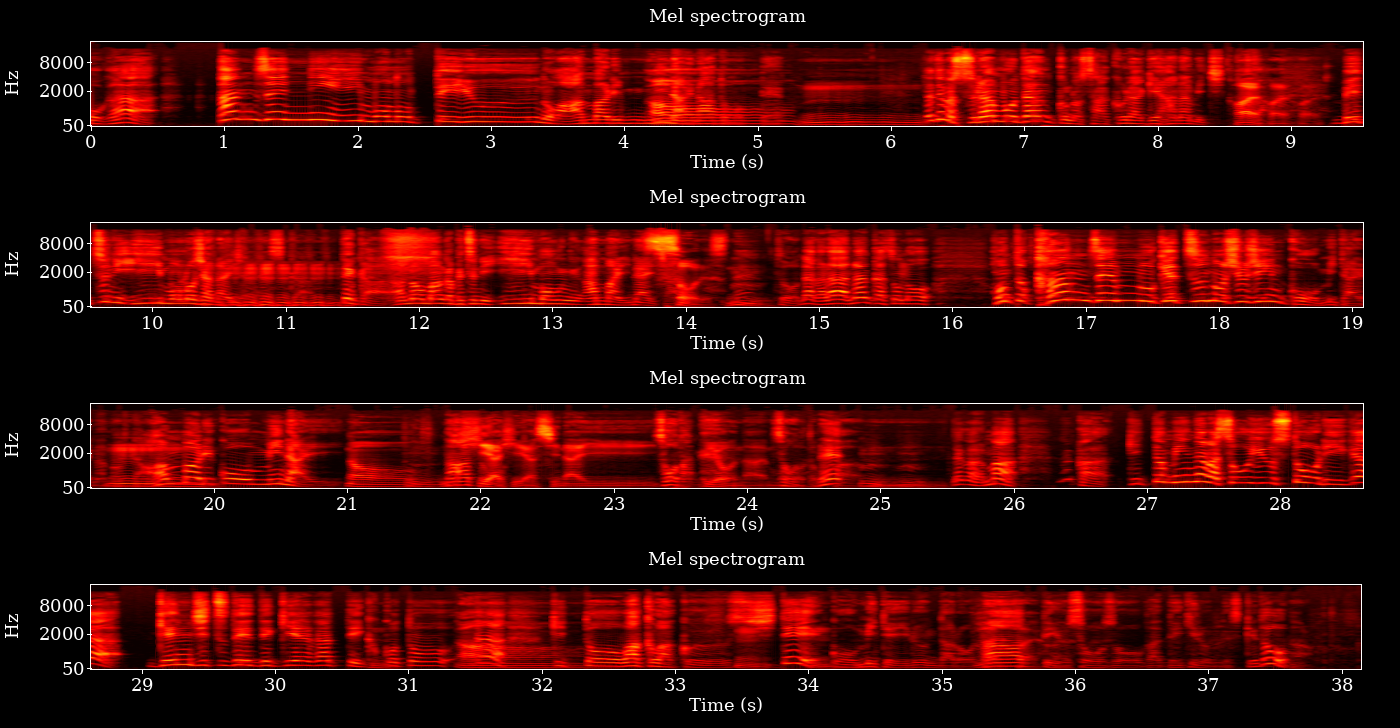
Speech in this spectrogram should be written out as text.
が完全にいいものっていうのはあんまり見ないなと思って。例えば「スラムダンクの桜木花道。ってさはいはいはい。別にいいものじゃないじゃないですか。てかあの漫画別にいいもんあんまいないじゃん。そうですね。んそう。だからなんかその本当完全無欠の主人公みたいなのってあんまりこう見ない。なとヒヤヒヤしないそうだね。ようなものとか。そうだね。うん。うん。だからまあなんかきっとみんなはそういうストーリーが現実で出来上がっていくことあがー。きっとワクワクしてうん。こう見ているんだろうなっていう想像ができるんですけど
